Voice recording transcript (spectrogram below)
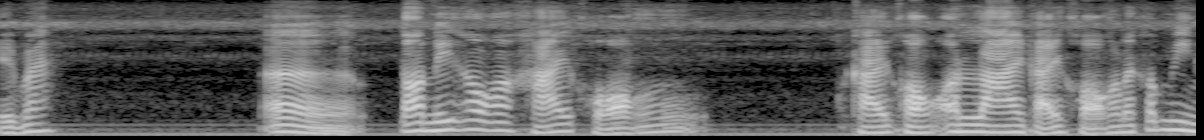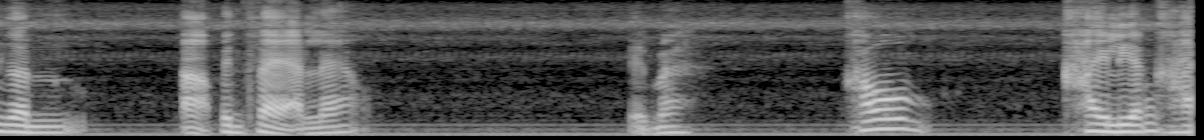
เห็นไหมเออ ตอนนี้เขาก็ขายของ ขายของออนไลน์ขายของอะไรเขามีเงิน อ่าเป็นแสนแล้ว เห็นไหมเขาใครเลี้ยงใคร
